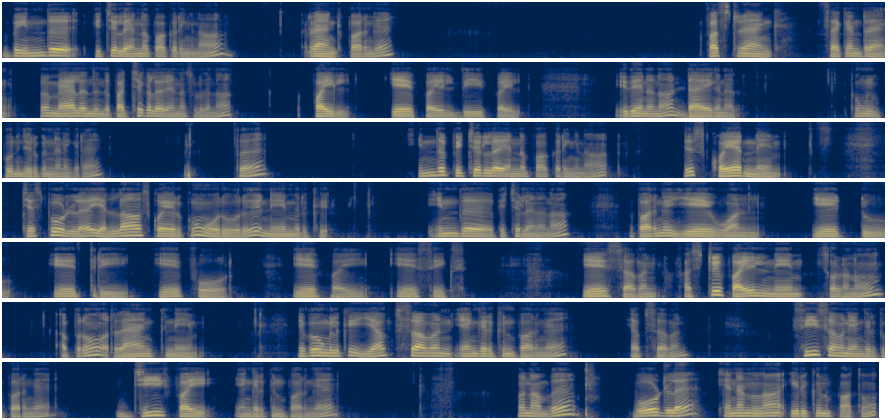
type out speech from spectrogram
இப்போ இந்த பிக்சரில் என்ன பார்க்குறீங்கன்னா ரேங்க் பாருங்கள் ஃபஸ்ட் ரேங்க் செகண்ட் ரேங்க் இப்போ மேலேருந்து இந்த பச்சை கலர் என்ன சொல்லுதுன்னா file A file B file இது என்னென்னா டயகனல் இப்போ உங்களுக்கு புரிஞ்சிருக்குன்னு நினைக்கிறேன். இப்போ இந்த பிக்சரில் என்ன பார்க்குறீங்கன்னா இது ஸ்கொயர் நேம் செஸ் போர்டில் எல்லா ஸ்கொயருக்கும் ஒரு ஒரு நேம் இருக்குது இந்த பிக்சரில் என்னென்னா பாருங்கள் A one A two A three A four A five A six A seven first file name சொல்லணும். அப்புறம் ரேங்க் நேம் இப்போ உங்களுக்கு எஃப் செவன் எங்கே இருக்குதுன்னு பாருங்கள் எஃப் செவன் சி செவன் எங்கே இருக்குது பாருங்கள் ஜி ஃபைவ் எங்கே இருக்குதுன்னு பாருங்கள் இப்போ நம்ம போர்டில் என்னென்னலாம் இருக்குதுன்னு பார்த்தோம்.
